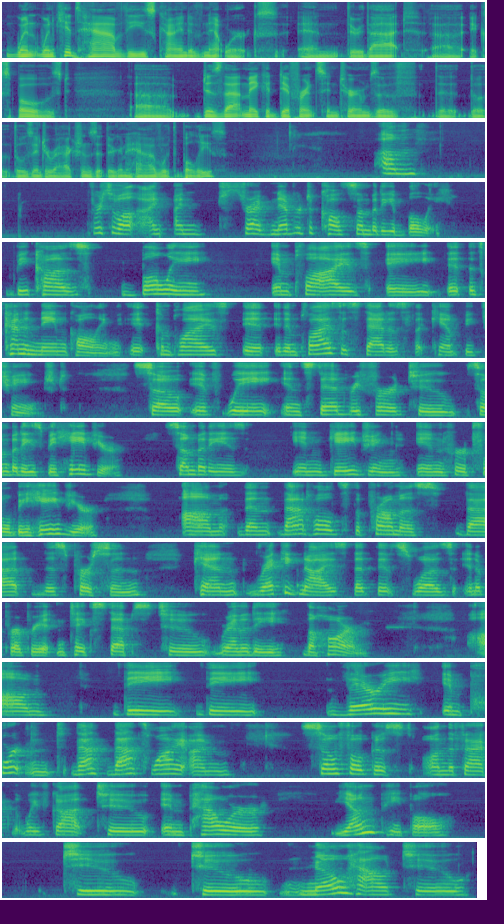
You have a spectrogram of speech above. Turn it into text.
when when kids have these kind of networks and they're that uh, exposed. Uh, does that make a difference in terms of the, the those interactions that they're going to have with bullies? Um, first of all, I, I strive never to call somebody a bully because bully implies a it, it's kind of name calling it complies it, it implies a status that can't be changed so if we instead refer to somebody's behavior somebody is engaging in hurtful behavior um, then that holds the promise that this person can recognize that this was inappropriate and take steps to remedy the harm. Um, the the very important. That that's why I'm so focused on the fact that we've got to empower young people to to know how to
